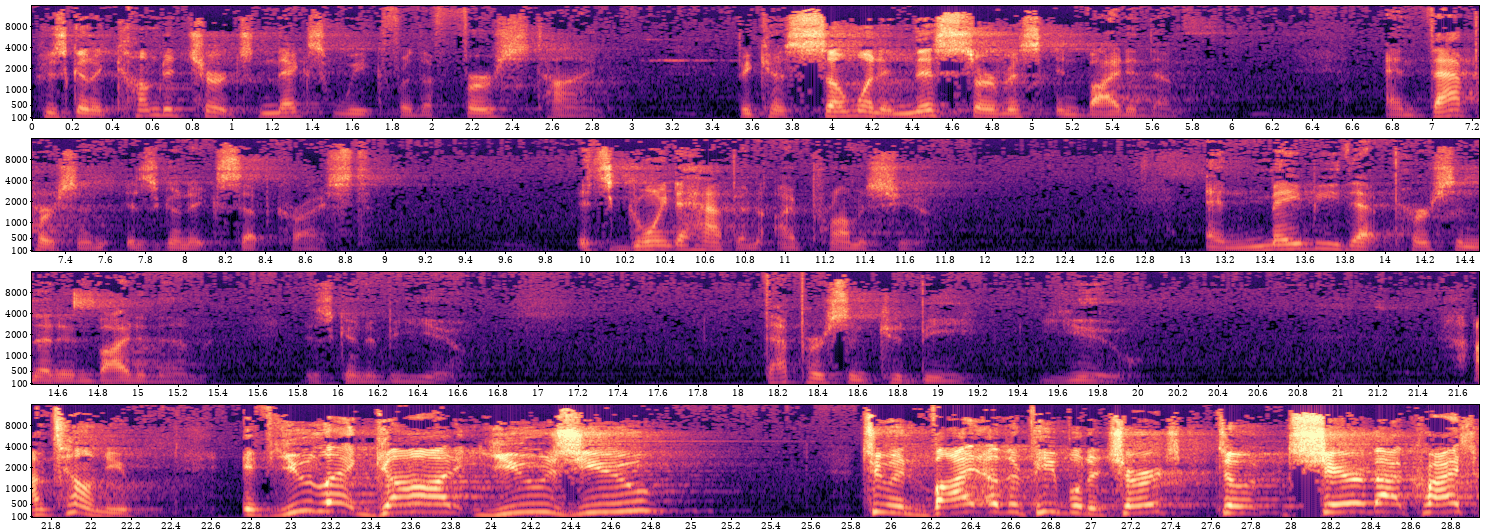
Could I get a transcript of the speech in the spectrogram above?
who's going to come to church next week for the first time because someone in this service invited them. And that person is going to accept Christ. It's going to happen, I promise you. And maybe that person that invited them is going to be you. That person could be you. I'm telling you, if you let God use you to invite other people to church, to share about Christ,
